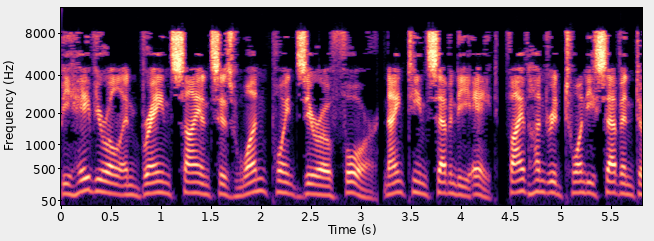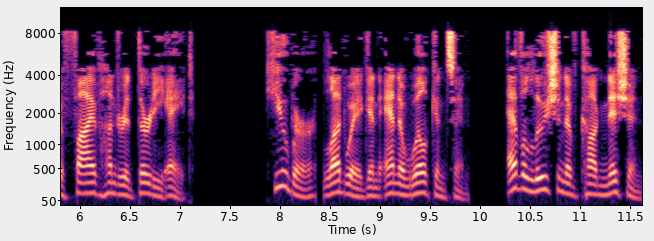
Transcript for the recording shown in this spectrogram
Behavioral and Brain Sciences 1.04 1978, 527–538. Huber, Ludwig and Anna Wilkinson. Evolution of Cognition,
